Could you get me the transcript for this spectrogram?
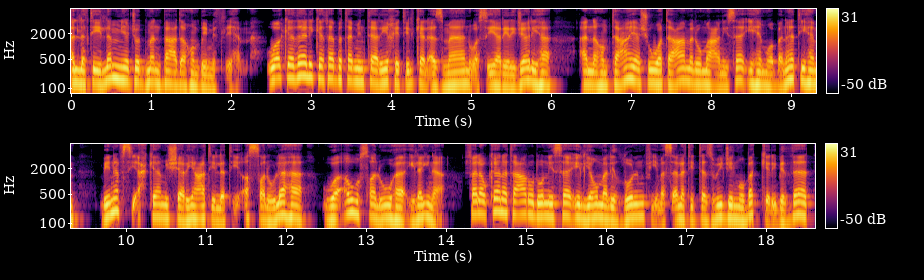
التي لم يجد من بعدهم بمثلهم. وكذلك ثبت من تاريخ تلك الأزمان وسير رجالها أنهم تعايشوا وتعاملوا مع نسائهم وبناتهم بنفس أحكام الشريعة التي أصلوا لها وأوصلوها إلينا. فلو كان تعرض النساء اليوم للظلم في مسألة التزويج المبكر بالذات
